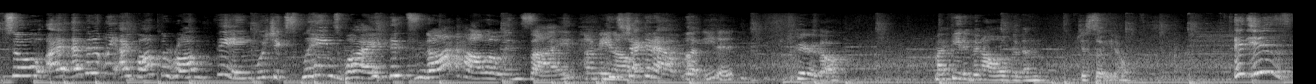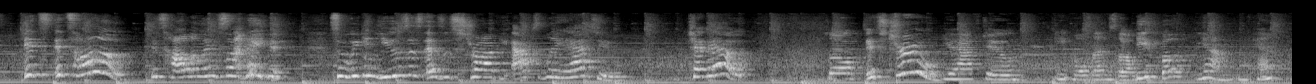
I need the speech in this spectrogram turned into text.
So I evidently I bought the wrong thing, which explains why it's not hollow inside. I mean, check it out. Look, I'll eat it. Here we go. My feet have been all over them, just so you know. It is. It's it's hollow. It's hollow inside. so we can use this as a straw if you absolutely had to. Check it out. So it's true. You have to eat both ends though. Eat both. Yeah. Okay.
